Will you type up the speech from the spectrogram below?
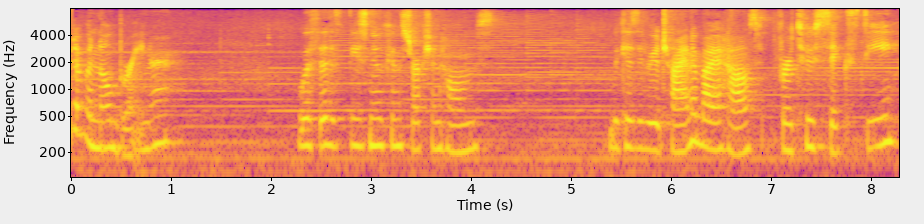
Bit of a no-brainer with this, these new construction homes. because if you're trying to buy a house for 260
